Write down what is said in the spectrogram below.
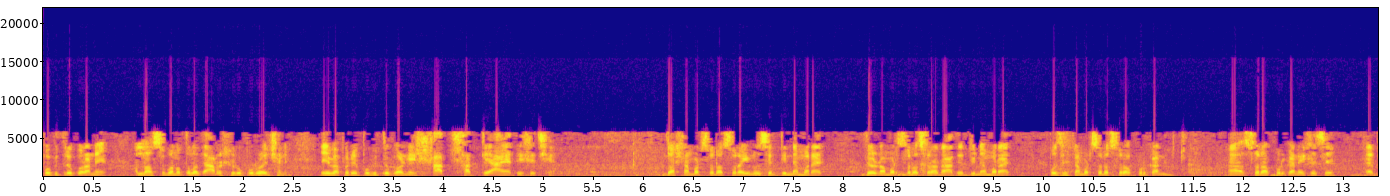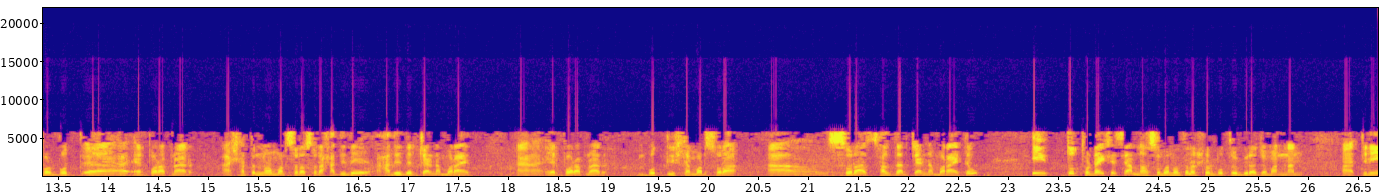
পবিত্র কোরআনে আল্লাহ সুবান যে আরশের উপর রয়েছেন। এই ব্যাপারে পবিত্র কোরআনে সাত, সাতটি আয়াত এসেছে। দশ নম্বর সোরা সোরা ইউনুসের তিন নম্বর আয়াত, তেরো নম্বর সোরা সোরা রাতের দুই নম্বর আয়াত পঁচিশ নম্বর সোরা সোরা ফুরকান সোরা ফুরকান এসেছে। এরপর এরপর আপনার সাতান্ন নম্বর সোরা সোরা হাদিদে, হাদিদের চার নম্বর আয়াত। এরপর আপনার বত্রিশ নম্বর সোরা সোরা সাজদার চার নম্বর আয়তেও এই তথ্যটা এসেছে। আল্লাহ সুবান সর্বত্র বিরাজমান নান। তিনি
